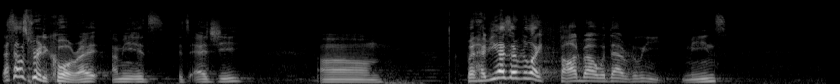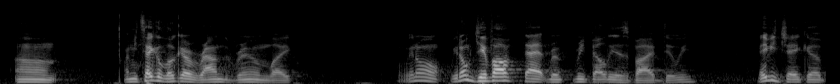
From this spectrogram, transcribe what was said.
that sounds pretty cool, right? I mean, it's it's edgy. Um, but have you guys ever like thought about what that really means? Um, I mean, take a look around the room. Like, we don't we don't give off that re- rebellious vibe, do we? Maybe Jacob.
